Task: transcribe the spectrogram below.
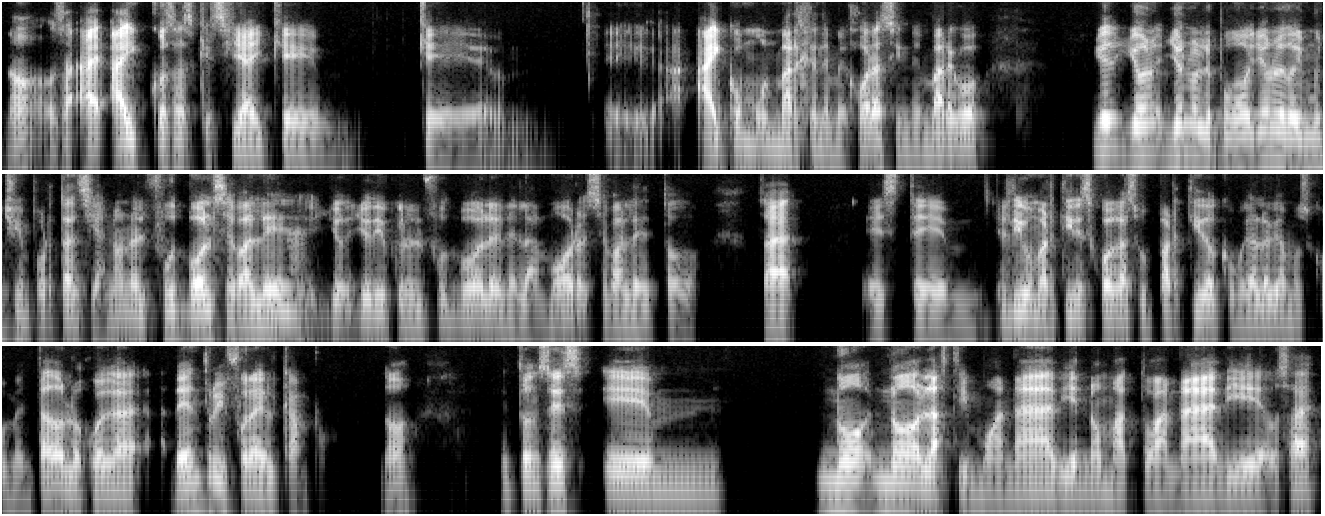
¿no? O sea, hay, hay cosas que sí hay que, que eh, hay como un margen de mejora, sin embargo, yo, yo, yo, no le pongo, yo no le doy mucha importancia, ¿no? En el fútbol se vale, no. yo, yo, digo que en el fútbol, en el amor, se vale de todo. O sea, este, el Diego Martínez juega su partido, como ya lo habíamos comentado, lo juega dentro y fuera del campo, ¿no? Entonces, eh, no, no lastimó a nadie, no mató a nadie, o sea,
